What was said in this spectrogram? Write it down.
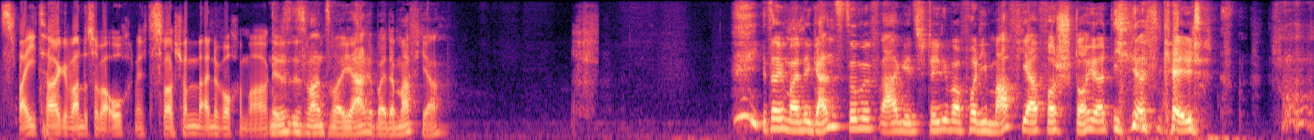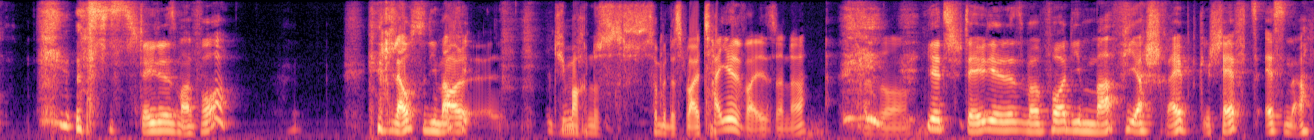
Zwei Tage waren das aber auch nicht. Das war schon eine Woche, Marc. Ne, das, das waren zwei Jahre bei der Mafia. Jetzt habe ich mal eine ganz dumme Frage. Jetzt stell dir mal vor, die Mafia versteuert ihr Geld. stell dir das mal vor. Glaubst du, die Mafia. Die machen das zumindest mal teilweise, ne? Also. Jetzt stell dir das mal vor, die Mafia schreibt Geschäftsessen ab.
